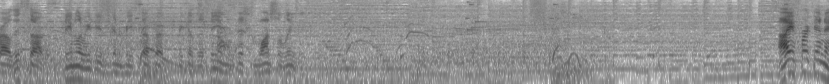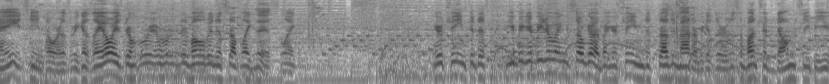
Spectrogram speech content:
Bro, this sucks. Team Luigi is gonna be so cooked because the team just wants to lose. I freaking hate Team Taurus because they always de devolve into stuff like this. Like, your team could just, you could be doing so good, but your team just doesn't matter because there's just a bunch of dumb CPUs.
